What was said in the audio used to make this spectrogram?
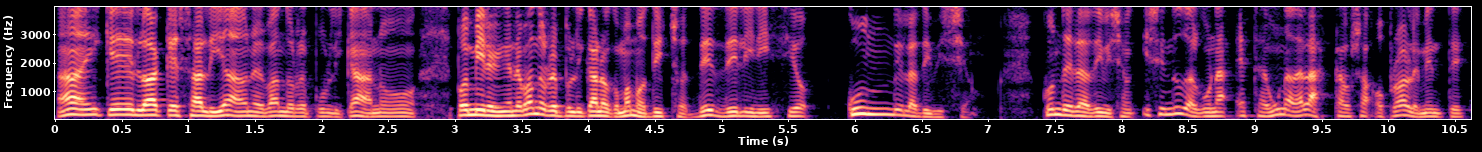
ay, que lo que salía en el bando republicano. Pues miren, en el bando republicano, como hemos dicho desde el inicio, cunde la división. Cunde la división. Y sin duda alguna, esta es una de las causas, o probablemente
